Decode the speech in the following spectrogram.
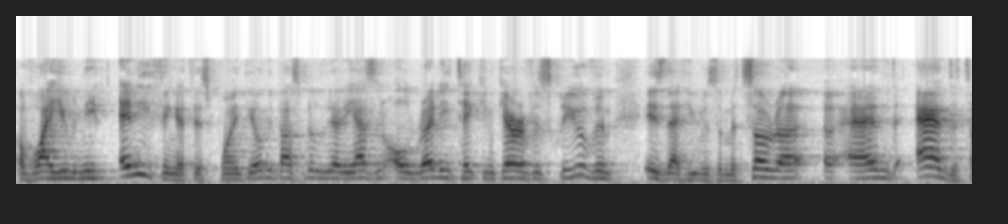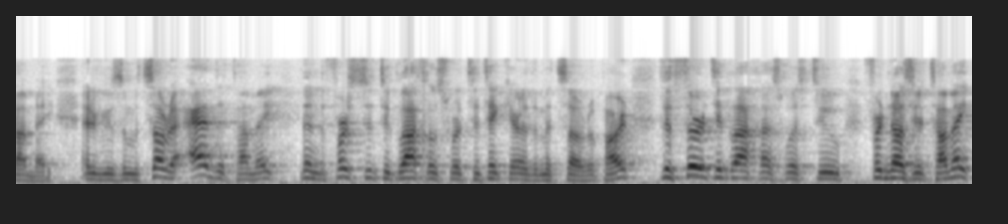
of why he would need anything at this point, the only possibility that he hasn't already taken care of his chiyuvim is that he was a mitzora uh, and and a tamei. And if he was a mitzora and a tamei, then the first two teglachos were to take care of the mitzora apart. The third tiglachas was to for Nazir Tameh,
